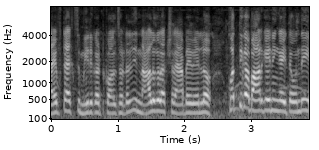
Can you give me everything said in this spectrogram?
లైఫ్ ట్యాక్స్ మీరు కట్టుకోవాల్సి ఉంటుంది. నాలుగు లక్షల యాభై వేలలో కొద్దిగా బార్గెనింగ్ అయితే ఉంది.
